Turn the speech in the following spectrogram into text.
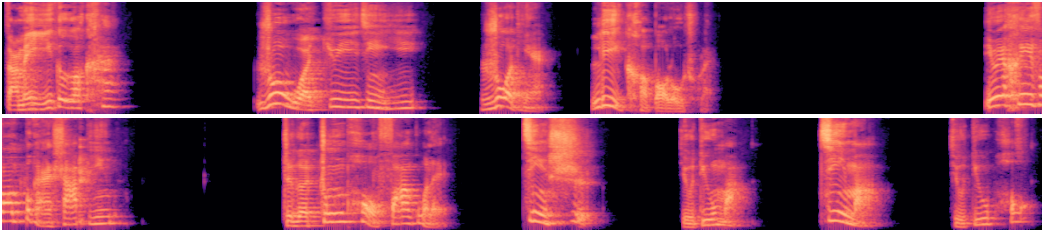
咱们一个个看。如果车一进一，弱点立刻暴露出来，因为黑方不敢杀兵，这个中炮发过来。进士就丢马，进马就丢炮，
